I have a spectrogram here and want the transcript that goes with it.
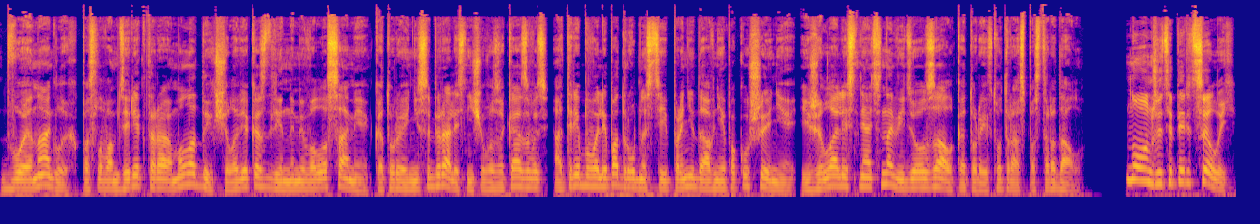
Двое наглых, по словам директора, молодых человека с длинными волосами, которые не собирались ничего заказывать, а требовали подробностей про недавнее покушение и желали снять на видео зал, который в тот раз пострадал. Но он же теперь целый.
